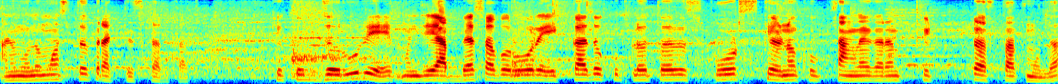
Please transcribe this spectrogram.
आणि मुलं मस्त प्रॅक्टिस करतात. हे खूप जरूरी आहे म्हणजे अभ्यासाबरोबर एखादं कुठलं तर स्पोर्ट्स खेळणं खूप चांगलं आहे कारण फिट असतात मुलं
